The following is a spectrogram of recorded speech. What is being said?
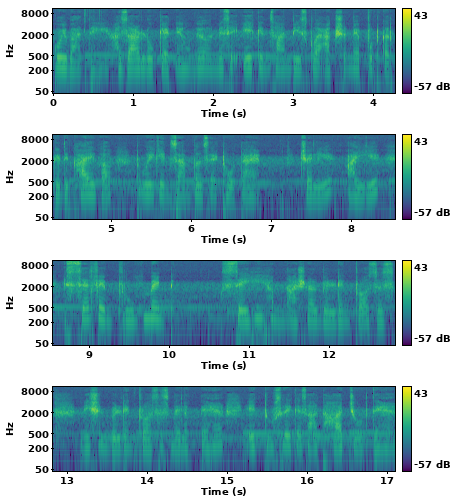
कोई बात नहीं। हज़ार लोग कहते होंगे उनमें से एक इंसान भी इसको एक्शन में पुट करके दिखाएगा तो वो एक एग्ज़ाम्पल सेट होता है। चलिए, आइए। इस सेल्फ इम्प्रूवमेंट से ही हम national building process nation building process में लगते हैं। एक दूसरे के साथ हाथ जोड़ते हैं।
